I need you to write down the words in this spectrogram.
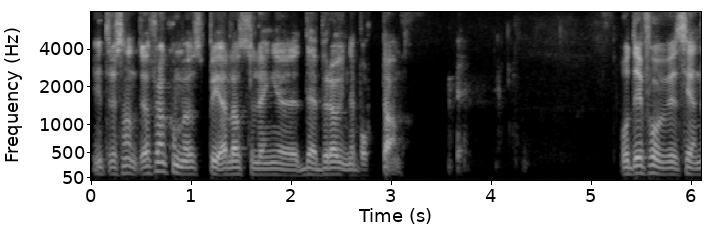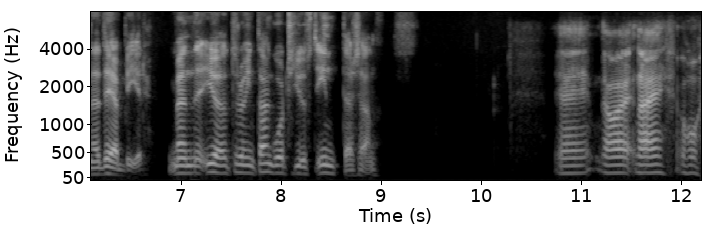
Intressant. Jag tror han kommer att spela så länge De Bruyne är borta. Och det får vi väl se när det blir. Men jag tror inte han går till just Inter sen. Eh, ja, nej, oh,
